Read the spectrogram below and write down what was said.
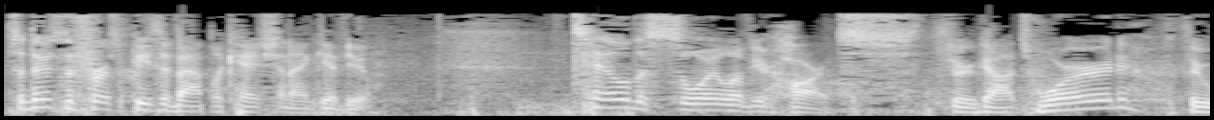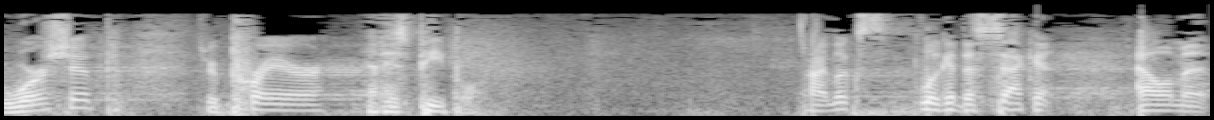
So there's the first piece of application I give you till the soil of your hearts through God's Word, through worship, through prayer, and His people. Alright, let's look at the second element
